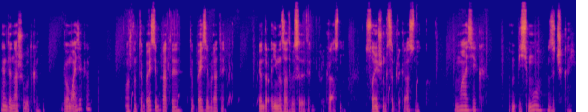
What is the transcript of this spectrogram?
Не для нашої вудки. Два мазіка. Можна тебе зібрати, тебе зібрати. І, одра- і назад висадити. Прекрасно. Соняшник це прекрасно. Мазік. Там письмо. Зачекай.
